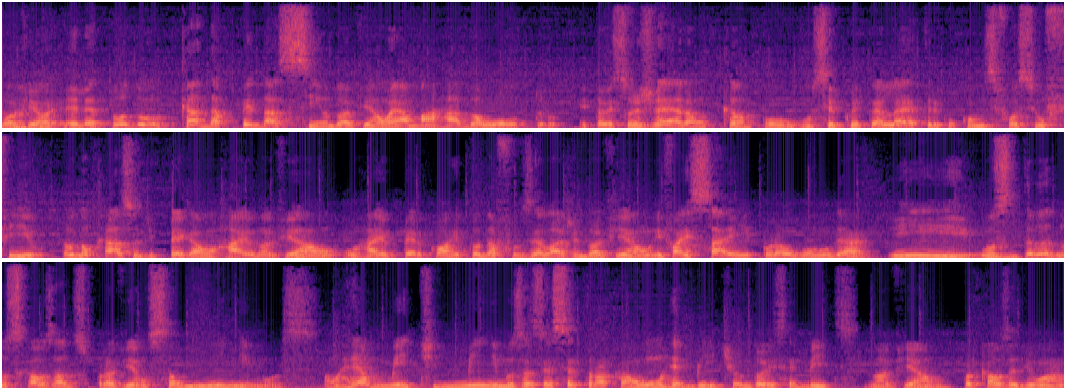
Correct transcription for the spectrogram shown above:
O avião, ele é todo. Cada pedacinho do avião é amarrado ao outro. Então isso gera um campo, um circuito elétrico como se fosse um fio. Então, no caso de pegar um raio no avião, o raio percorre toda a fuselagem do avião e vai sair por algum lugar. E os danos causados para o avião são mínimos. São realmente mínimos. Às vezes você troca um rebite ou dois rebites no avião por causa de uma,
